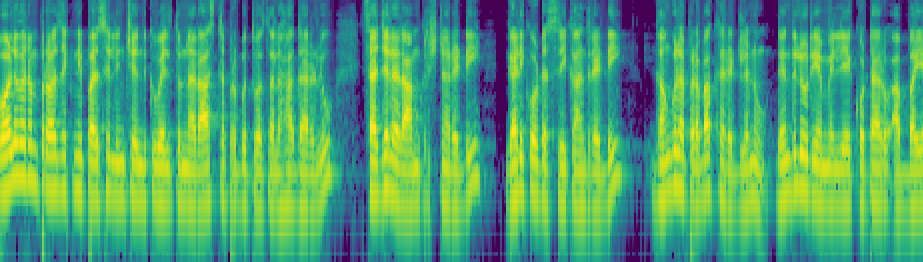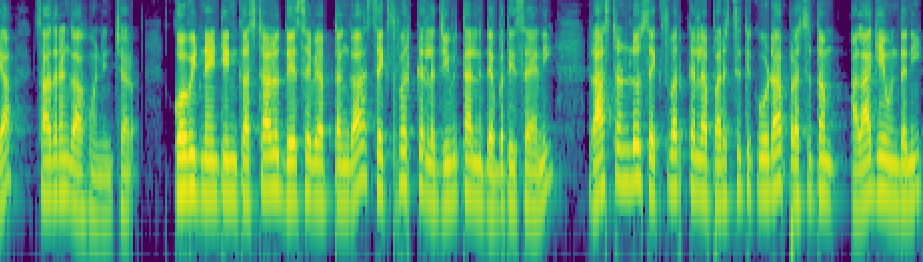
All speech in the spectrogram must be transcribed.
పోలవరం ప్రాజెక్టుని పరిశీలించేందుకు వెళ్తున్న రాష్ట్ర ప్రభుత్వ సలహాదారులు సజ్జల రామకృష్ణారెడ్డి గడికోట శ్రీకాంత్ రెడ్డి గంగుల ప్రభాకర్ రెడ్లను దెందులూరు ఎమ్మెల్యే కొటారు అబ్బయ్య సాదరంగా ఆహ్వానించారు. కోవిడ్ నైన్టీన్ కష్టాలు దేశవ్యాప్తంగా సెక్స్ వర్కర్ల జీవితాలను దెబ్బతీశాయని రాష్ట్రంలో సెక్స్ వర్కర్ల పరిస్థితి కూడా ప్రస్తుతం అలాగే ఉందని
